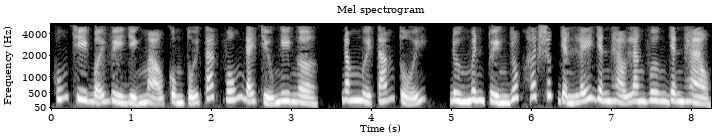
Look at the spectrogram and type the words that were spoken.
huống chi bởi vì diện mạo cùng tuổi tác vốn đã chịu nghi ngờ, năm 18 tuổi, đường Minh Tuyền dốc hết sức giành lấy danh hào Lan Vương danh hào,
